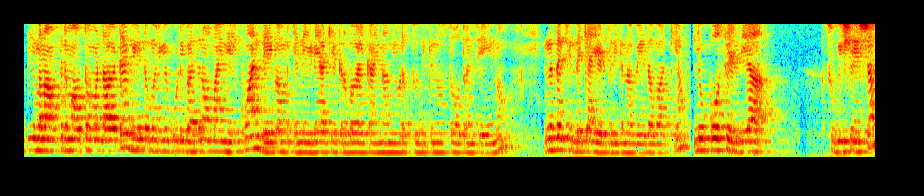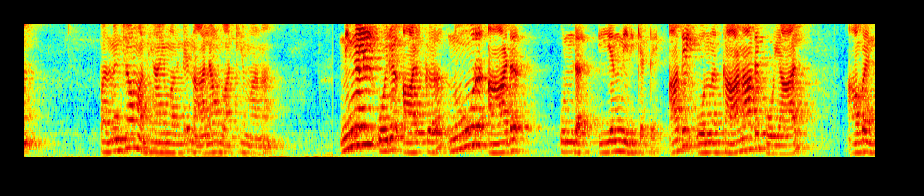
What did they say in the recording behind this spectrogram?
ദൈവനാമത്തിന് മഹത്വം ഉണ്ടാകട്ടെ. വീണ്ടും ഒരിക്കൽ കൂടി വചനവുമായി നിൽക്കുവാൻ ദൈവം എന്നെ ഇടയാക്കിയ കൃപകൾക്കായി നന്ദിയോടെ സ്തുതിക്കുന്നു സ്തോത്രം ചെയ്യുന്നു. ഇന്നത്തെ ചിന്തയ്ക്കായി എടുത്തിരിക്കുന്ന വേദവാക്യം ലൂക്കോസ് എഴുതിയ സുവിശേഷം പതിനഞ്ചാം അധ്യായം അതിന്റെ നാലാം വാക്യമാണ്. നിങ്ങളിൽ ഒരു ആൾക്ക് നൂറ് ആട് ഉണ്ട് എന്നിരിക്കട്ടെ. അതിൽ ഒന്ന് കാണാതെ പോയാൽ അവൻ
